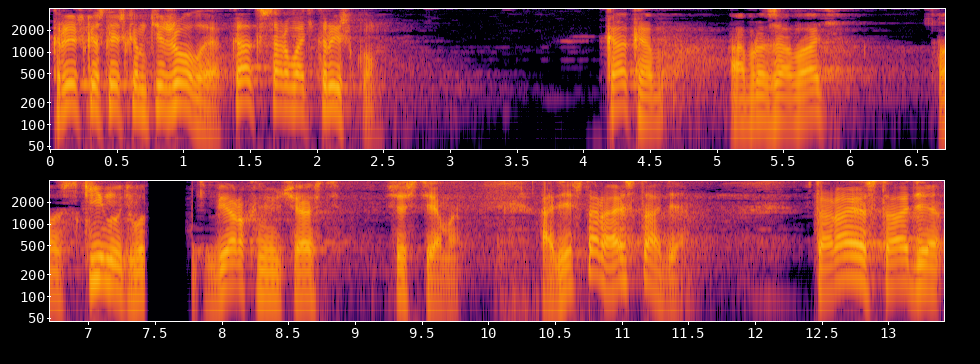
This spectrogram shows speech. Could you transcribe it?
Крышка слишком тяжелая. Как сорвать крышку? Как образовать, скинуть вот верхнюю часть системы? А здесь вторая стадия. Вторая стадия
